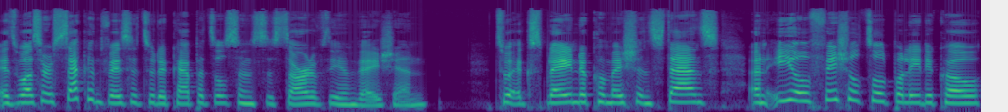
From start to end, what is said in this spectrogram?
It was her second visit to the capital since the start of the invasion. To explain the Commission's stance, an EU official told Politico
